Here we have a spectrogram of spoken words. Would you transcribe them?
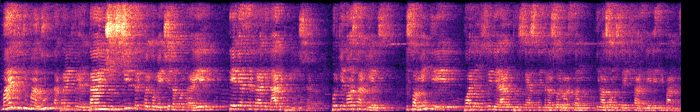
mais do que uma luta para enfrentar a injustiça que foi cometida contra ele, teve a centralidade política, porque nós sabemos que somente ele pode nos liderar no processo de transformação que nós vamos ter que fazer nesse país.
